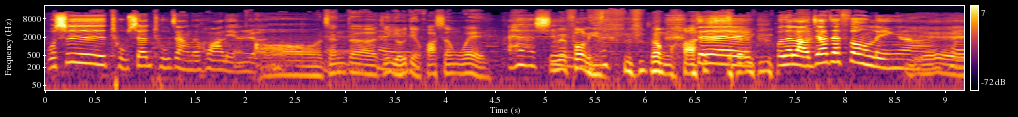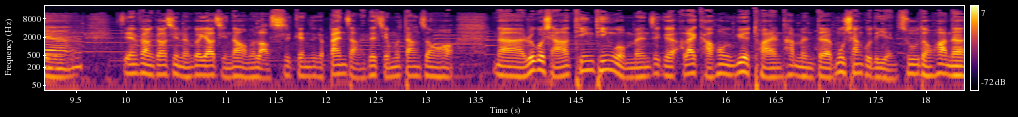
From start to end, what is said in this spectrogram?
我是土生土长的花莲人哦，真的就有一点花生味，啊、是因为凤林那 种花生。对，我的老家在凤林啊。Yeah. 啊今天非常高兴能够邀请到我们老师跟这个班长来在节目当中哦。那如果想要听听我们这个阿莱卡红乐团他们的木香鼓的演出的话呢，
